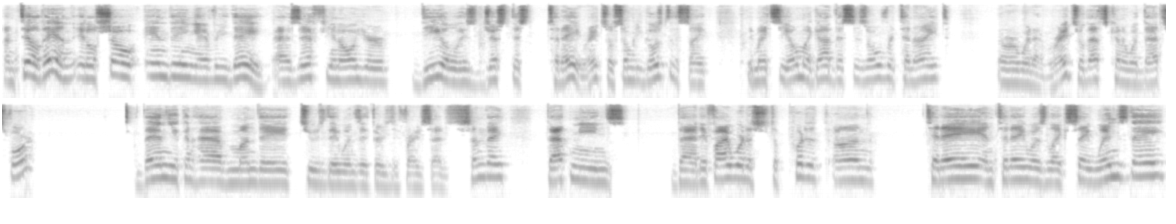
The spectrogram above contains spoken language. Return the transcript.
until then it'll show ending every day as if you know your deal is just this today right? So somebody goes to the site they might see oh my god this is over tonight or whatever right? So that's kind of what that's for then you can have Monday Tuesday Wednesday Thursday Friday Saturday Sunday. That means that if I were to, to put it on today and today was like say Wednesday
